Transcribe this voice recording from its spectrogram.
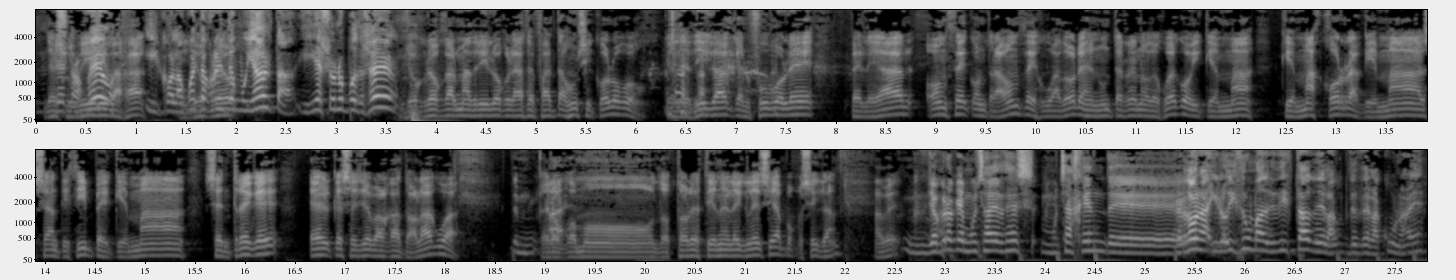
de, subir y bajar. Y con la cuenta corriente muy alta, y eso no puede ser. Yo creo que al Madrid lo que le hace falta es un psicólogo que le diga que el fútbol es pelear 11 contra 11 jugadores en un terreno de juego y quien más, quien más corra, quien más se anticipe, quien más se entregue, es el que se lleva el gato al agua. Pero como doctores tiene la iglesia, pues sigan. A ver. Yo creo que muchas veces, mucha gente. Perdona, y lo dice un madridista desde la cuna, ¿eh?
